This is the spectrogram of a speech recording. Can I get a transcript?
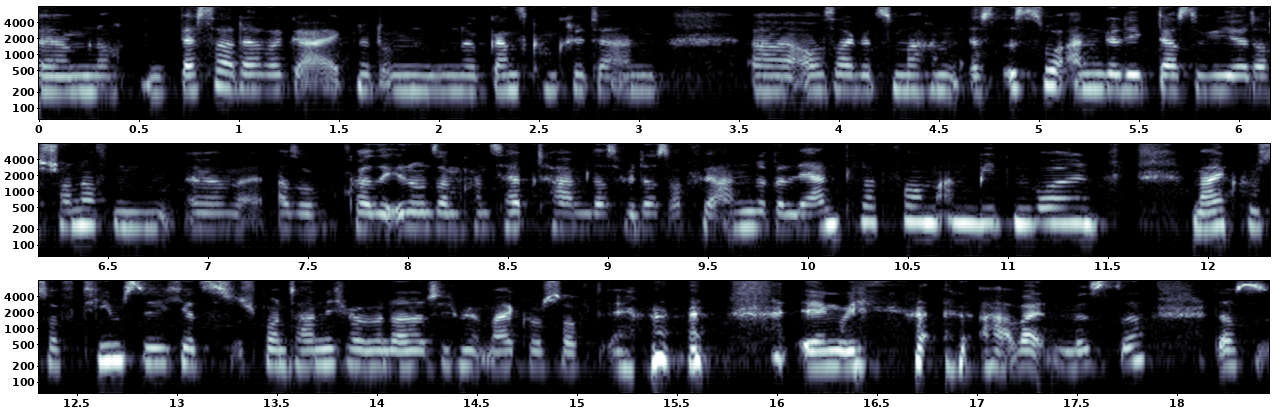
ähm, noch besser da geeignet, um eine ganz konkrete An äh, Aussage zu machen. Es ist so angelegt, dass wir das schon auf dem, äh, also quasi in unserem Konzept haben, dass wir das auch für andere Lernplattformen anbieten wollen. Microsoft Teams sehe ich jetzt spontan nicht, weil man da natürlich mit Microsoft irgendwie arbeiten müsste. Das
